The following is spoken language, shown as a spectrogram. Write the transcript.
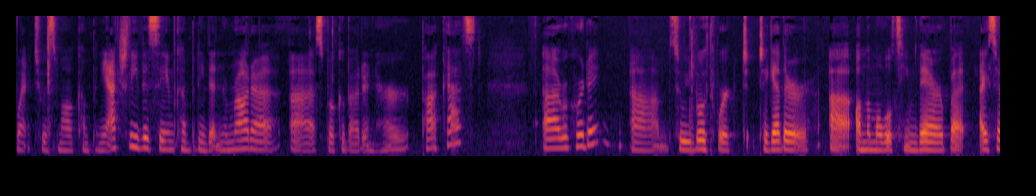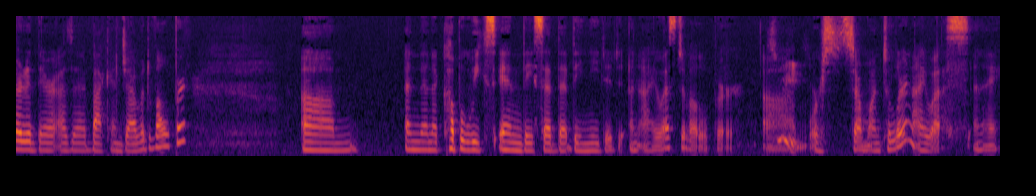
went to a small company. Actually, the same company that Namrata uh, spoke about in her podcast uh, recording. Um, so we both worked together uh, on the mobile team there, but I started there as a backend Java developer. Um, and then a couple weeks in, they said that they needed an iOS developer um, or someone to learn iOS. And I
